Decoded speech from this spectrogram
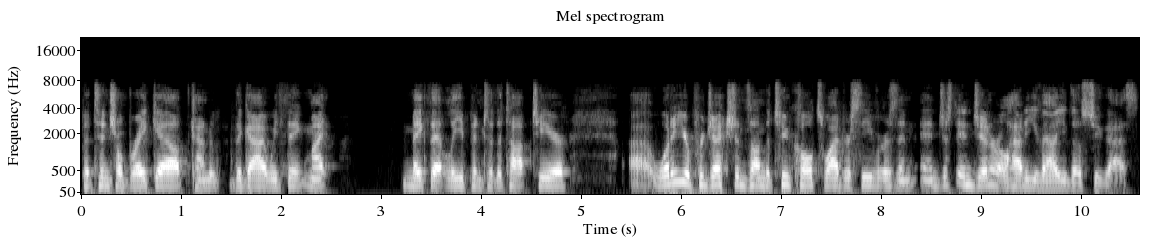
potential breakout, kind of the guy we think might make that leap into the top tier. Uh, what are your projections on the two Colts wide receivers, and, and just in general, how do you value those two guys?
